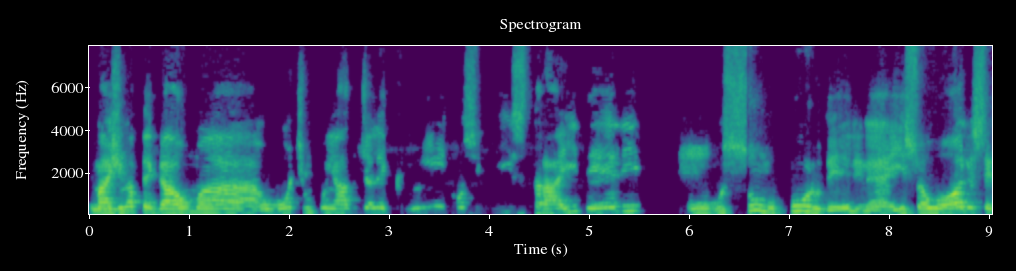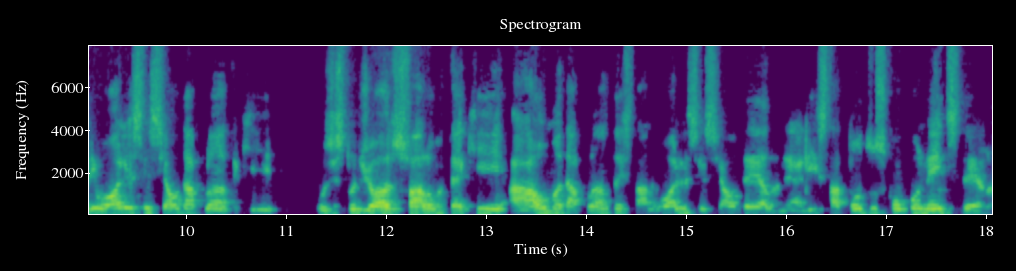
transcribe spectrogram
Imagina pegar uma, um monte, um punhado de alecrim e conseguir extrair dele o, o, sumo puro dele, né? Isso é o óleo, seria o óleo essencial da planta, que os estudiosos falam até que a alma da planta está no óleo essencial dela, né? Ali está todos os componentes dela.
